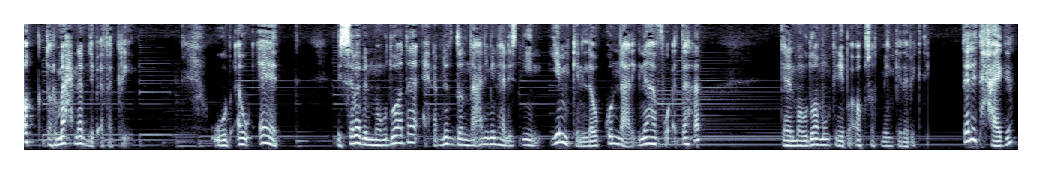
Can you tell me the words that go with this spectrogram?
أكتر ما إحنا بنبقى فاكرين. وبأوقات بسبب الموضوع ده إحنا بنفضل نعاني منها لسنين. يمكن لو كنا عالجناها في وقتها كان الموضوع ممكن يبقى أبسط من كده بكتير. تالت حاجة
